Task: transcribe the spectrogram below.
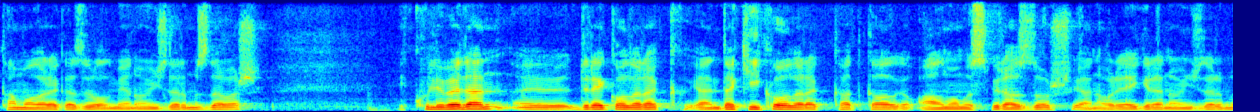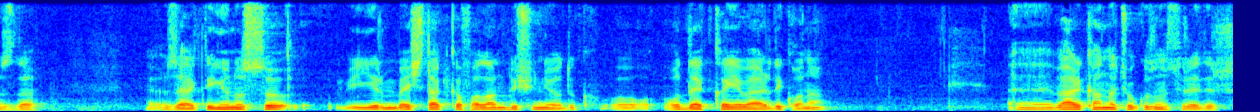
tam olarak hazır olmayan oyuncularımız da var. Kulübeden e, direkt olarak yani dakika olarak katkı al- almamız biraz zor. Yani oraya giren oyuncularımız da özellikle Yunus'u bir 25 dakika falan düşünüyorduk. O, o dakikayı verdik ona. Ee, Berkan da çok uzun süredir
